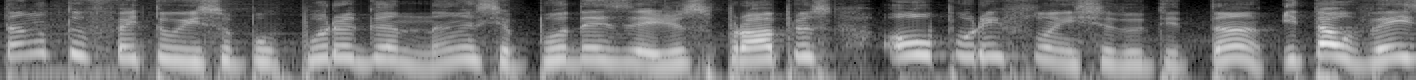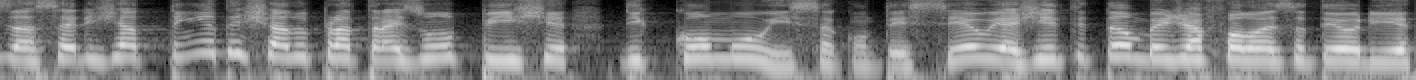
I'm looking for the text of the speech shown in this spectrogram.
tanto feito isso por pura ganância, por desejos próprios ou por influência do Titã, e talvez a série já tenha deixado para trás uma pista de como isso aconteceu, e a gente também já falou essa teoria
